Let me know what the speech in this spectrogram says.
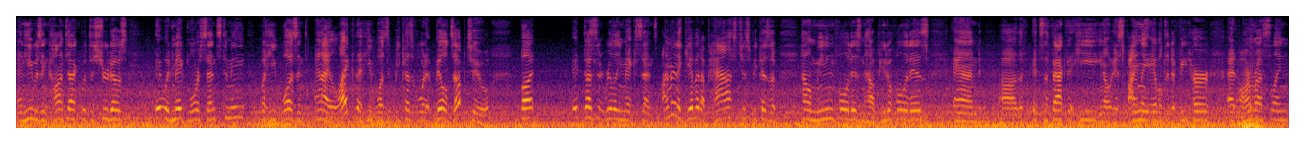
and he was in contact with Destrudos, it would make more sense to me, but he wasn't. And I like that he wasn't because of what it builds up to, but it doesn't really make sense. I'm going to give it a pass just because of how meaningful it is and how beautiful it is. And uh, the, it's the fact that he, you know, is finally able to defeat her at arm wrestling.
